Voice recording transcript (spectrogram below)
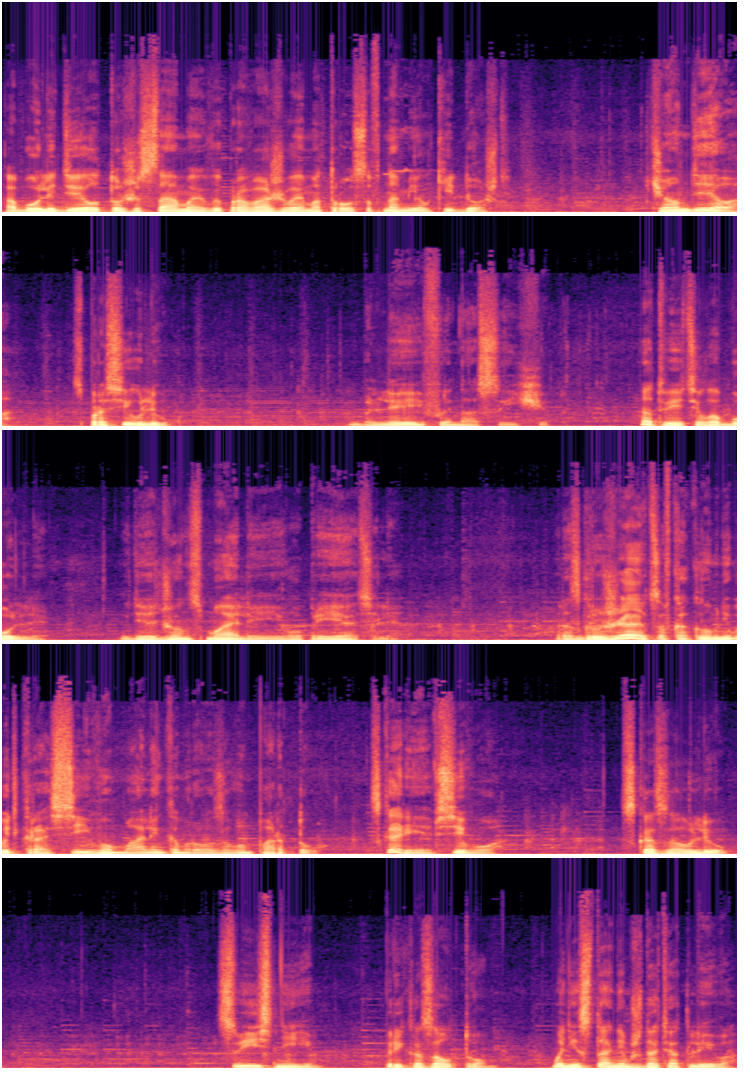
А Болли делал то же самое, выпроваживая матросов на мелкий дождь. «В чем дело?» – спросил Люк. «Блейфы нас ищут», – ответила Болли. Где Джон Смайли и его приятели? Разгружаются в каком-нибудь красивом маленьком розовом порту. Скорее всего. Сказал Лю. «Свистни им», – приказал Том. «Мы не станем ждать отлива».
